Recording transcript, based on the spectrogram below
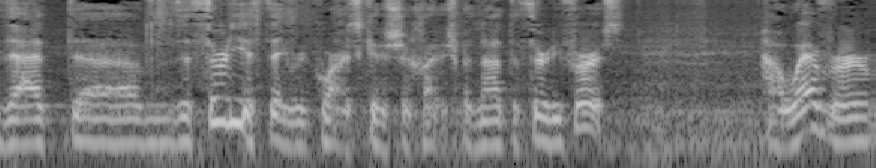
that um, the 30th day requires Kiddush Chodesh, but not the 31st. However,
